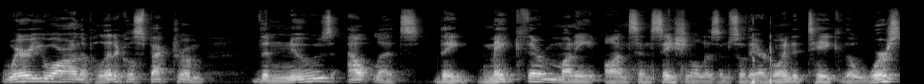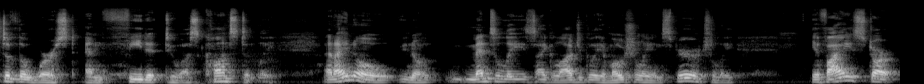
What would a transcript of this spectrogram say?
where you are on the political spectrum, the news outlets, they make their money on sensationalism. So they are going to take the worst of the worst and feed it to us constantly. And I know, you know, mentally, psychologically, emotionally, and spiritually, if I start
